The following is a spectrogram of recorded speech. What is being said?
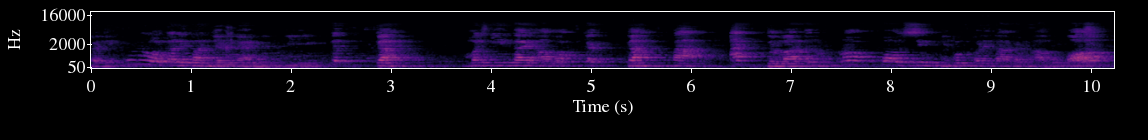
Jadi pulau kali panjangan ini kegah mencintai Allah, kegah taat dumateng nopo sing dipun perintahkan Allah,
